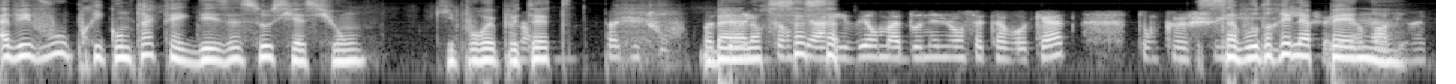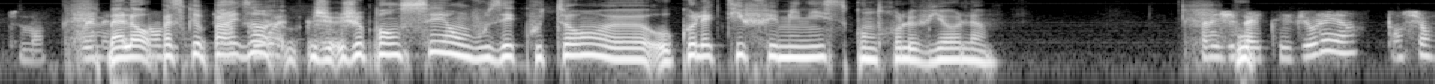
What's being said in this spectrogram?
avez-vous pris contact avec des associations qui pourraient peut-être Pas du tout. Bah, que alors ça, ça- arrivé, on m'a donné le nom de cette avocate, donc je suis, Ça vaudrait la peine. Oui, Bah alors, parce que par exemple, je, je pensais en vous écoutant euh, au collectif féministe contre le viol. Ah, mais j'ai pas été violée, hein. Attention,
